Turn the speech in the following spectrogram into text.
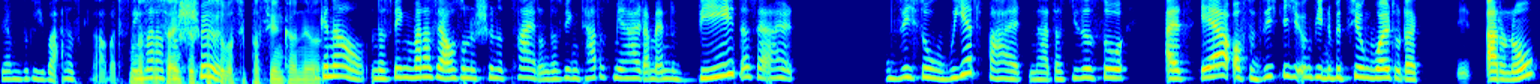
Wir haben wirklich über alles gelabert. Und Deswegen das war ist das so eigentlich schön. das Beste, was dir passieren kann, ja. Genau. Und deswegen war das ja auch so eine schöne Zeit. Und deswegen tat es mir halt am Ende weh, dass er halt sich so weird verhalten hat. Dass dieses so, als er offensichtlich irgendwie eine Beziehung wollte oder äh, I don't know,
